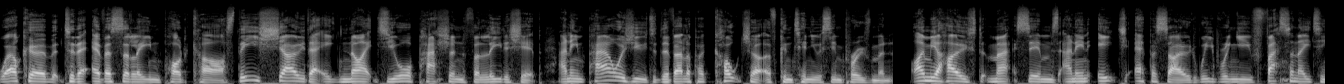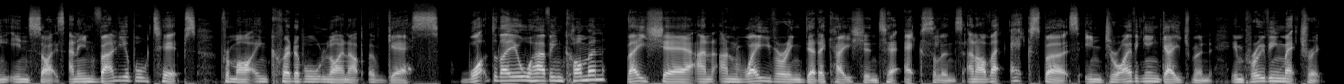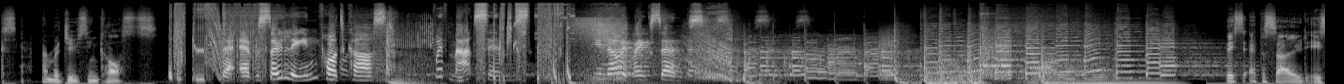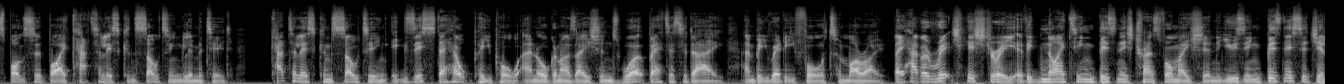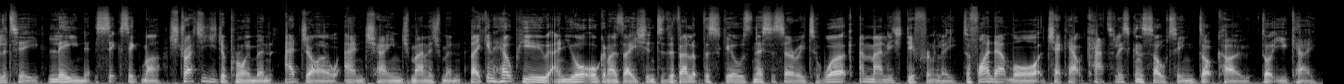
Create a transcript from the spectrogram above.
Welcome to the Ever-So-Lean podcast, the show that ignites your passion for leadership and empowers you to develop a culture of continuous improvement. I'm your host, Matt Sims, and in each episode, we bring you fascinating insights and invaluable tips from our incredible lineup of guests. What do they all have in common? They share an unwavering dedication to excellence and are the experts in driving engagement, improving metrics, and reducing costs. The Ever-So-Lean podcast with Matt Sims. You know it makes sense. This episode is sponsored by Catalyst Consulting Limited. Catalyst Consulting exists to help people and organizations work better today and be ready for tomorrow. They have a rich history of igniting business transformation using business agility, lean, Six Sigma, strategy deployment, agile, and change management. They can help you and your organization to develop the skills necessary to work and manage differently. To find out more, check out catalystconsulting.co.uk.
